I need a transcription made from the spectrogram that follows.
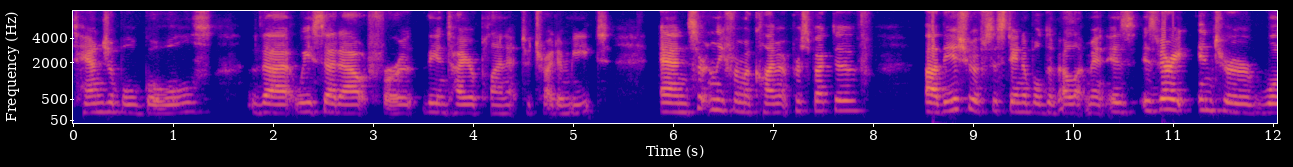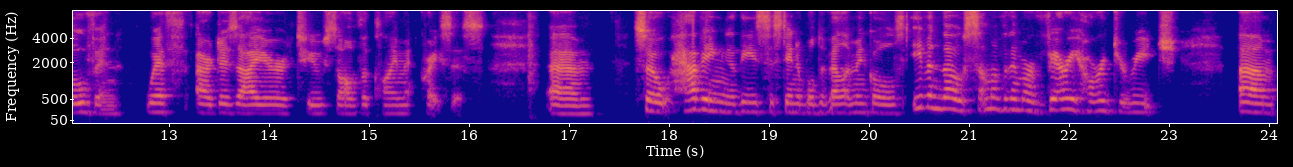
tangible goals that we set out for the entire planet to try to meet. And certainly from a climate perspective, uh, the issue of sustainable development is, is very interwoven with our desire to solve the climate crisis. Um, so having these sustainable development goals, even though some of them are very hard to reach, um,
